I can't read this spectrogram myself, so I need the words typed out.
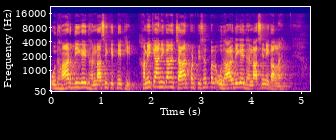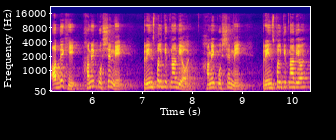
उधार दी गई धनराशि कितनी थी? हमें क्या निकालना चार प्रतिशत पर उधार दी गई धनराशि निकालना है। अब देखिए, हमें क्वेश्चन में प्रिंसिपल कितना दिया हुआ है? हमें क्वेश्चन में प्रिंसिपल कितना दिया हुआ है?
